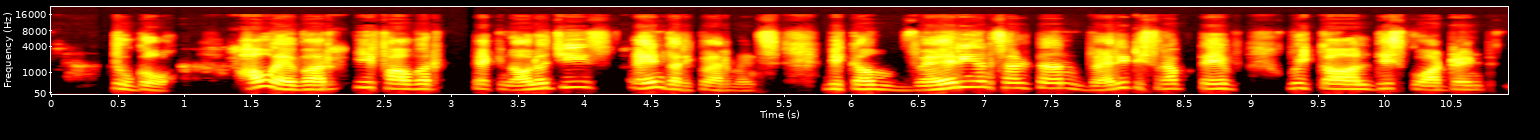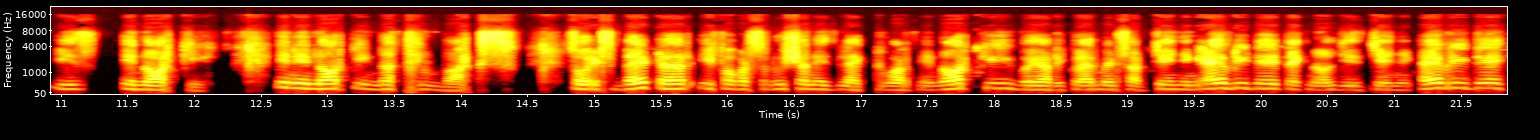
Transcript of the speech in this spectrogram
to go. However, if our technologies and the requirements become very uncertain, very disruptive, we call this quadrant is anarchy. In anarchy, nothing works. So it's better if our solution is like towards anarchy, where requirements are changing every day, technology is changing every day,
